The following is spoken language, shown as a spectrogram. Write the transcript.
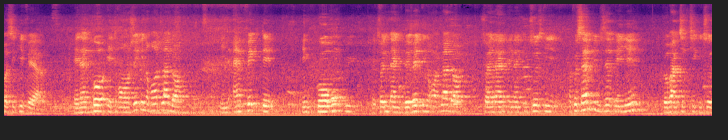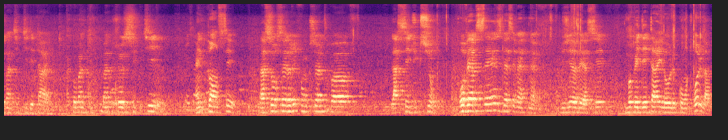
Parce qu'il fait. Et y un corps étranger qui rentre là-dedans. Il infecté, il corrompu. Et soit il y a un bébé qui rentre là-dedans. Soit il y a quelque chose qui. Après ça, il faisait veiller comme un petit, petit quelque chose, un petit, petit détail. Comme une chose subtile une pensée. La sorcellerie fonctionne par la séduction. Proverbe 16, verset 29. Plusieurs versets. Mauvais détail, le contrôle, là,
